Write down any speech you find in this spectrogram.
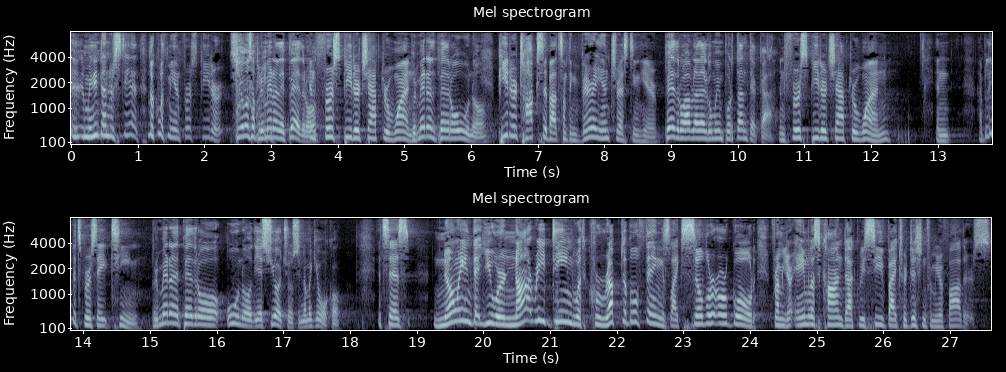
I- we need to understand. Look with me in 1 Peter. Si vamos a Primera de Pedro, In 1 Peter chapter 1, Primera de Pedro 1, Peter talks about something very interesting here. Pedro habla de algo muy importante acá. In 1 Peter chapter 1, and I believe it's verse 18. Primera de Pedro 1, 18, si no me equivoco. It says, knowing that you were not redeemed with corruptible things like silver or gold from your aimless conduct received by tradition from your fathers.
